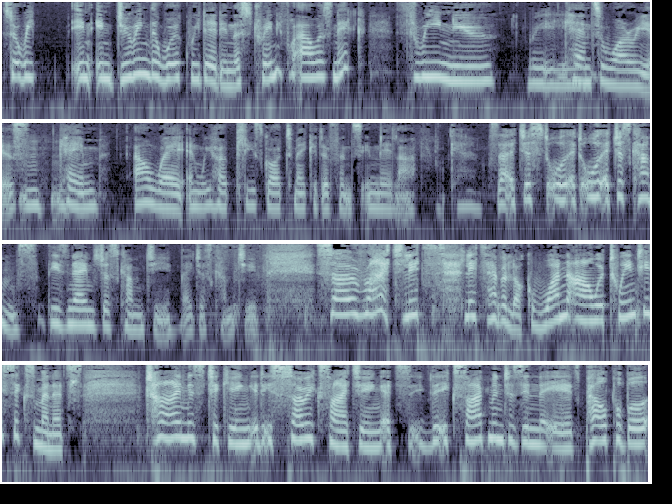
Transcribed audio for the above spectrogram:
so we, in, in doing the work we did in this 24 hours, Nick, three new really? cancer warriors Mm-hmm. came our way and we hope, please God, to make a difference in their life. Okay. So it just all it all it just comes. These names just come to you. They just come to you. So right, let's let's have a look. One hour twenty six minutes. Time is ticking. It is so exciting. It's the excitement is in the air. It's palpable.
